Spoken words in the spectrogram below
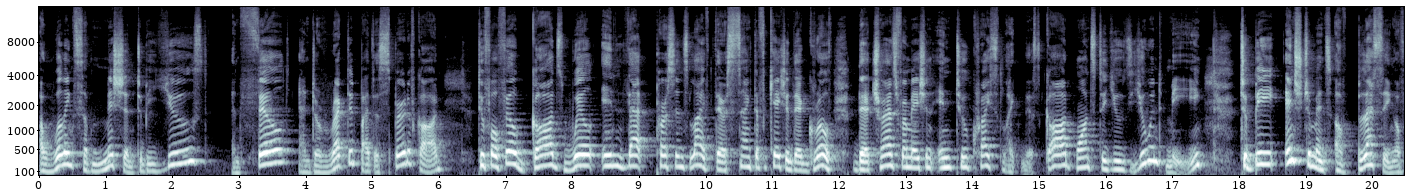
a willing submission to be used and filled and directed by the Spirit of God to fulfill God's will in that person's life, their sanctification, their growth, their transformation into Christ likeness. God wants to use you and me to be instruments of blessing, of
